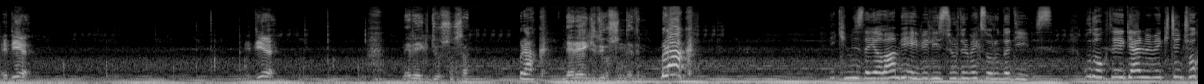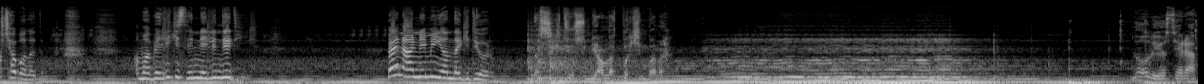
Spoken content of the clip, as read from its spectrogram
Hediye. Hediye. Nereye gidiyorsun sen? Bırak. Nereye gidiyorsun dedim. Bırak! İkimiz de yalan bir evliliği sürdürmek zorunda değiliz. Bu noktaya gelmemek için çok çabaladım. Ama belli ki senin elinde değil. Ben annemin yanına gidiyorum. Nasıl gidiyorsun bir anlat bakayım bana. Ne oluyor Serap?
